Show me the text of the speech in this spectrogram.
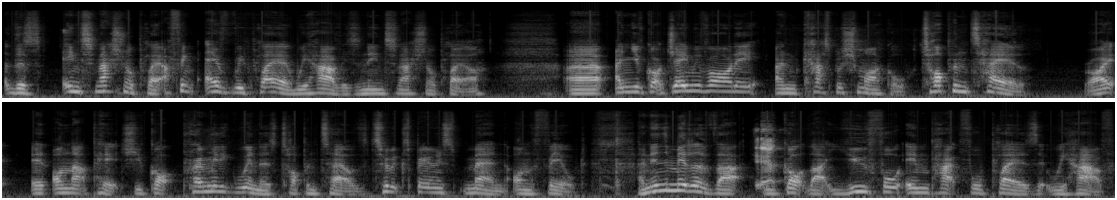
there's international play. I think every player we have is an international player. Uh, and you've got Jamie Vardy and Kasper Schmeichel, top and tail, right? It, on that pitch, you've got Premier League winners, top and tail, the two experienced men on the field. And in the middle of that, Yeah. you've got that youthful, impactful players that we have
